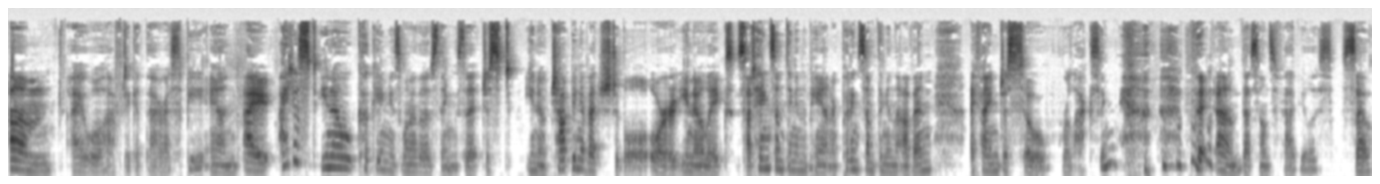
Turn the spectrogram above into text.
Um, I will have to get that recipe. And I I just, you know, cooking is one of those things that just, you know, chopping a vegetable or, you know, like sauteing something in the pan or putting something in the oven, I find just so relaxing. that um that sounds fabulous. So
